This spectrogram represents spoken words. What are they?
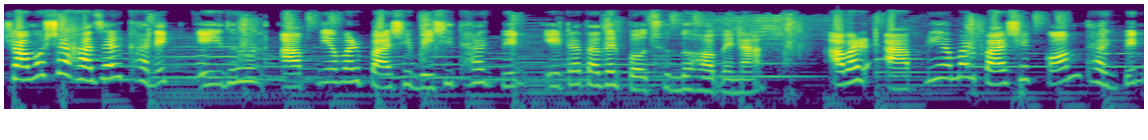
সমস্যা হাজার খানেক এই ধরুন আপনি আমার পাশে বেশি থাকবেন এটা তাদের পছন্দ হবে না। আবার আপনি আমার পাশে কম থাকবেন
